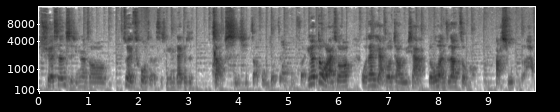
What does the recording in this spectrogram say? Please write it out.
学生实习那时候最挫折的事情，应该就是找实习、找工作这一部分。因为对我来说，我在亚洲教育下，我很知道怎么把书读得好。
